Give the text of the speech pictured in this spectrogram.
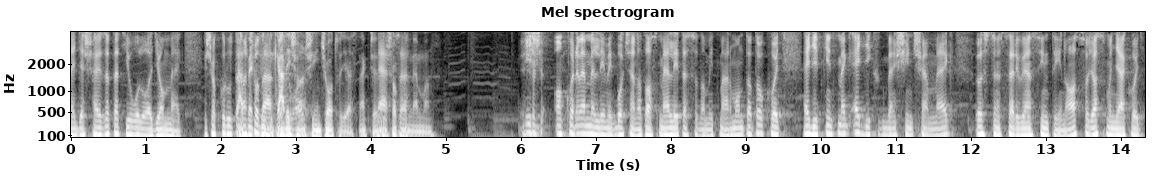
egyes helyzetet jól oldjon meg. És akkor utána Hát csodálkozol. fizikálisan sincs ott, hogy ezt megcsinálja. Sok minden van. És, és akkor emellé még, bocsánat, azt mellé teszed, amit már mondtatok, hogy egyébként meg egyikükben sincsen meg ösztönszerűen szintén az, hogy azt mondják, hogy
